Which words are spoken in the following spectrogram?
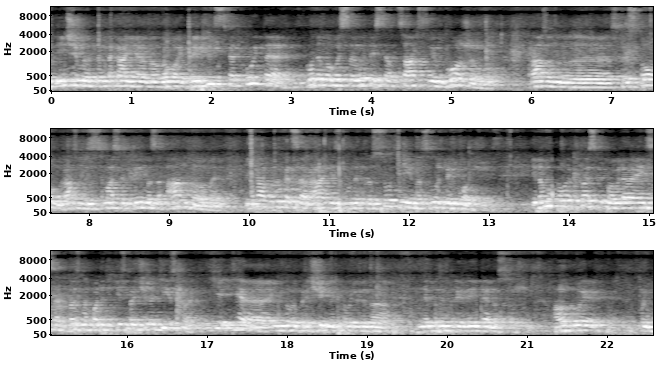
Іншими така є аналогія. Прийдіть, святкуйте, будемо веселитися в Царстві Божому разом е, з Христом, разом з всіма святими, з ангелами. Яка велика ця радість буде присутній на службі Божій. І тому, коли хтось відмовляється, хтось знаходить якісь причини, дійсно, є, є інколи причини, коли людина не, не, не йде на службу. Але коли ми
